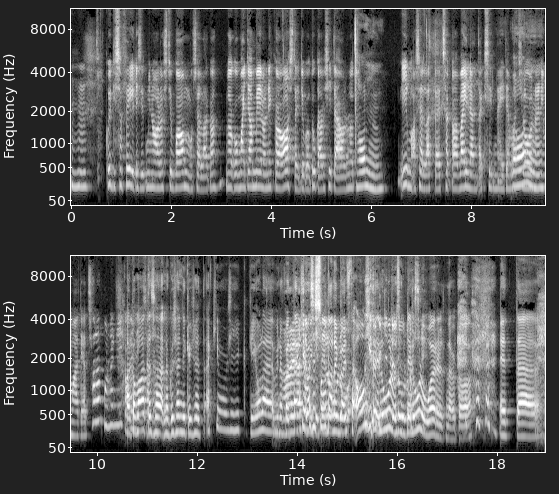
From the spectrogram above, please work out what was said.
mm. -hmm. kuigi sa fail isid minu arust juba ammu sellega, nagu ma ei tea, meil on ikka aastaid juba tugev side olnud, on ilma selleta, et sa ka väljendaksid neid emotsioone On. niimoodi, et sa oled mulle nii aga vaata sa nagu see on ikkagi see, et äkki mul siis ikkagi ei ole või nagu, No et jah, äkki ma siis suudan nagu ongi Delulu, see on Delulu. Delulu world nagu, et äh,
